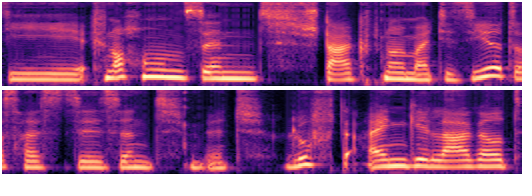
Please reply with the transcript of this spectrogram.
Die Knochen sind stark pneumatisiert, das heißt, sie sind mit Luft eingelagert.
